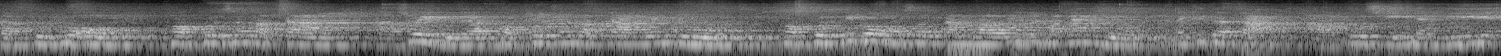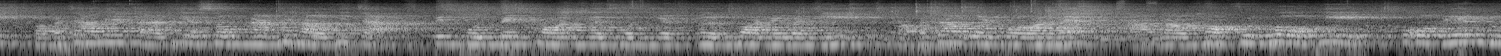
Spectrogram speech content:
ขอบคุณพระองค์ ขอบคุณสำหรับการช่วยเหลือ ขอบคุณสำหรับการเลี้ยงดู ขอบคุณที่พระองค์ทรงนำเราให้ได้มานั่งอยู่ ในที่จะจักรอ่าภูสิงห์แห่งนี้ขอพระเจ้าเมตตาที่จะทรงนำให้เราที่จะเป็นผลเป็นพรเกิดผลเกิดพรในวันนี้ ขอพระเจ้าอวยพรและเราขอบคุณพระองค์ที่พระองค์เลี้ยงดู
